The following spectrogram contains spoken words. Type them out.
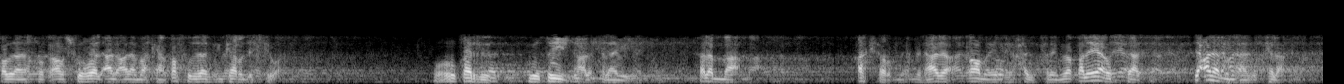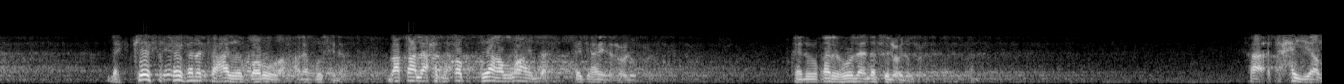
قبل أن يخلق العرش وهو الآن على ما كان قصد ذلك إنكار الاستواء. ويقرر ويطيل على تلاميذه فلما أكثر من هذا قام إليه أحد التلاميذ وقال يا أستاذ دعنا من هذا الكلام. لكن كيف كيف ندفع هذه الضرورة عن أنفسنا؟ ما قال أحد قط يا الله إلا اتجه إلى العلوم كان يقرر هو نفس العلوم فتحير.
